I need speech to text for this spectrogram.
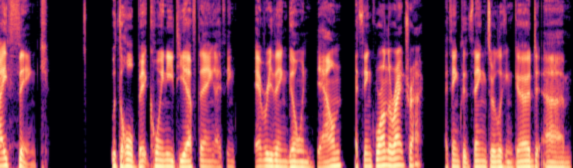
I think with the whole Bitcoin ETF thing, I think everything going down, I think we're on the right track. I think that things are looking good. Um,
